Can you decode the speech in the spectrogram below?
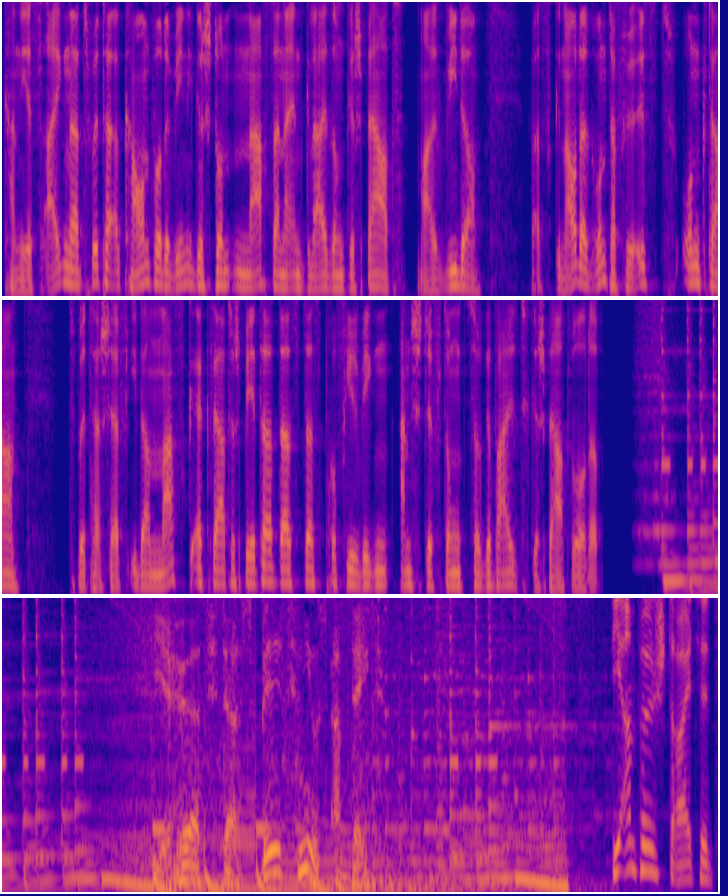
Kanyes eigener Twitter-Account wurde wenige Stunden nach seiner Entgleisung gesperrt. Mal wieder. Was genau der Grund dafür ist, unklar. Twitter-Chef Elon Musk erklärte später, dass das Profil wegen Anstiftung zur Gewalt gesperrt wurde. Ihr hört das Bild News Update. Die Ampel streitet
